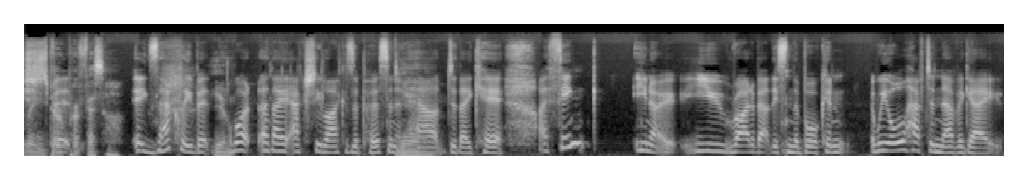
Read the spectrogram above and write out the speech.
published. They're a but- professor. Exactly, but Yeah. what are they actually like as a person and Yeah. how do they care? I think, you know, you write about this in the book and we all have to navigate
